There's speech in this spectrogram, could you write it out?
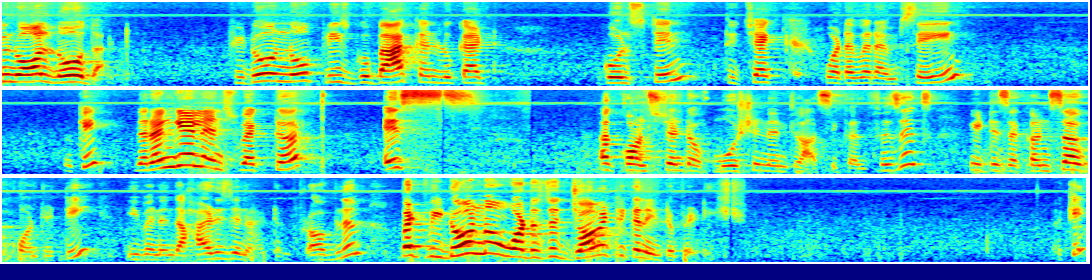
you all know that. If you do not know, please go back and look at Goldstein to check whatever I am saying. Okay. The Runge-Lenz vector is a constant of motion in classical physics. It is a conserved quantity even in the hydrogen atom problem, but we do not know what is the geometrical interpretation. Okay.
